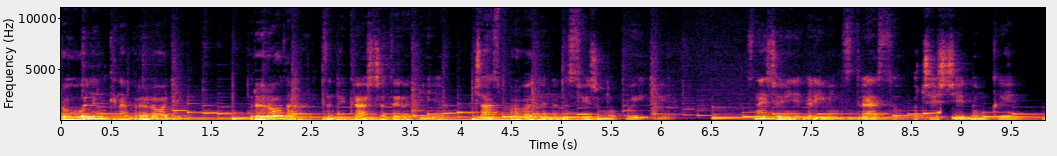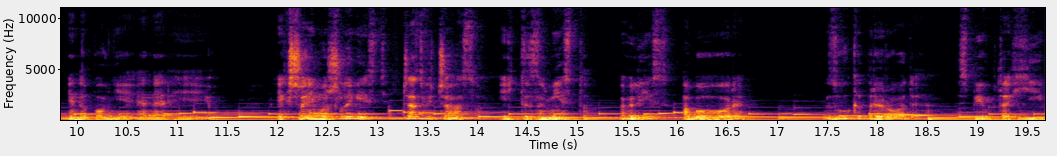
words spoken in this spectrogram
Прогулянки на природі. Природа це найкраща терапія. Час, проведений на свіжому повітрі, знижує рівень стресу, очищує думки і наповнює енергією. Якщо є можливість, час від часу їдьте за місто, в ліс або гори. Звуки природи, спів птахів,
